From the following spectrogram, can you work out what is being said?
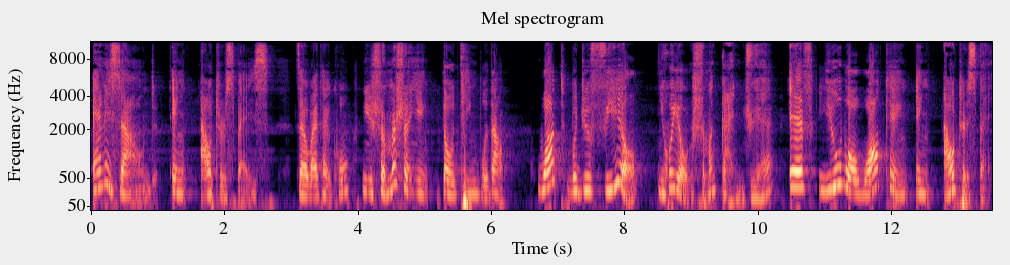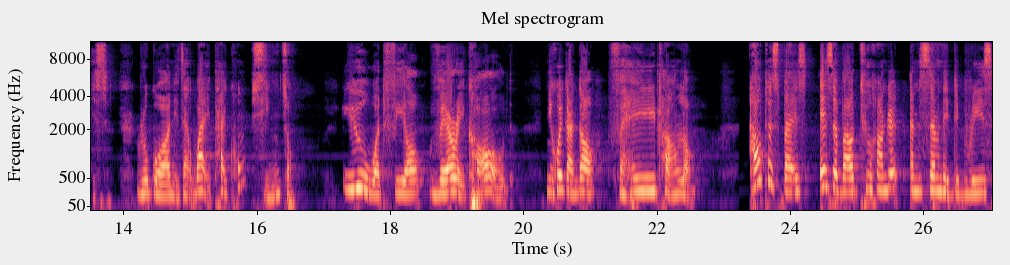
any sound in outer space。在外太空，你什么声音都听不到。What would you feel？你会有什么感觉？If you were walking in outer space，如果你在外太空行走，you would feel very cold。你会感到非常冷。 Outer space is about 270 degrees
